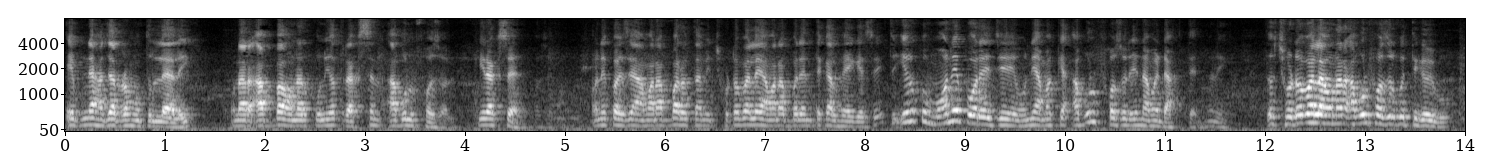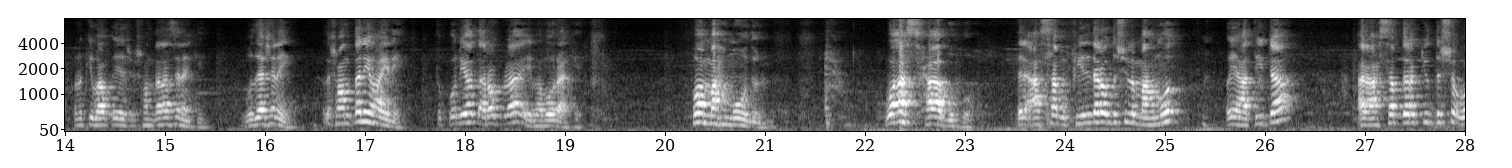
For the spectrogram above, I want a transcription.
ইবনে হাজার রহমতুল্লাহ আলী ওনার আব্বা ওনার কুনিয়ত রাখছেন? আবুল ফজল। কি রাখছেন? অনেক কয় যে আমার আব্বার হয়তো আমি ছোটবেলায় আমার আব্বার এন্তেকাল হয়ে গেছে। তো এরকম মনে পড়ে যে উনি আমাকে আবুল ফজল এই নামে ডাকতেন মানে তো ছোটবেলায় ওনার আবুল ফজল করতে হইব? ওনার কি সন্তান আছে নাকি? বুঝে আসে নাই? সন্তানই হয়নি তো কুনিয়ত আরবরা এভাবেও রাখে। হুয়া মাহমুদুন ও আসহাবুহু। তাহলে আসহাব ফিল দ্বারা উদ্দেশ্য ছিল মাহমুদ, ওই হাতিটা। আর আসহাব দ্বারা কি উদ্দেশ্য? ও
